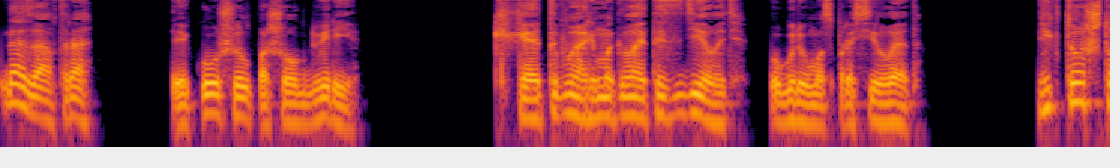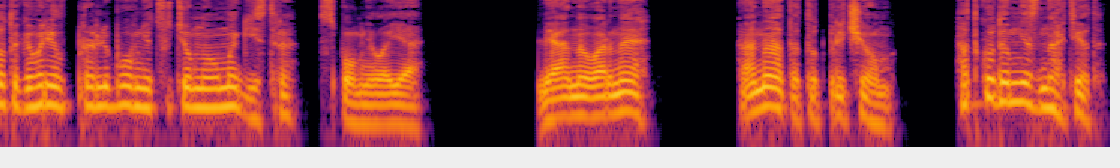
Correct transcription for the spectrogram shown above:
До завтра». И Кушил пошел к двери. «Какая тварь могла это сделать?» — угрюмо спросил Эд. «Виктор что-то говорил про любовницу темного магистра», — вспомнила я. «Лиану Варне? Она-то тут при чем? Откуда мне знать, Эд?»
